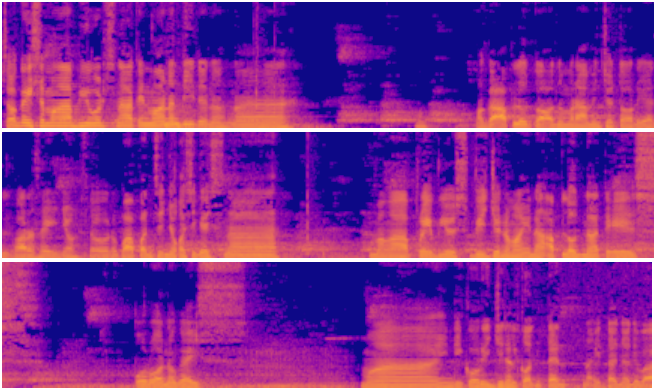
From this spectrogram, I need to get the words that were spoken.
So guys, sa mga viewers natin mga nandito no, na mag-upload pa ako ng maraming tutorial para sa inyo. So napapansin nyo kasi guys na mga previous video na mga ina-upload natin is puro ano guys, mga hindi ko original content nakita nyo di ba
